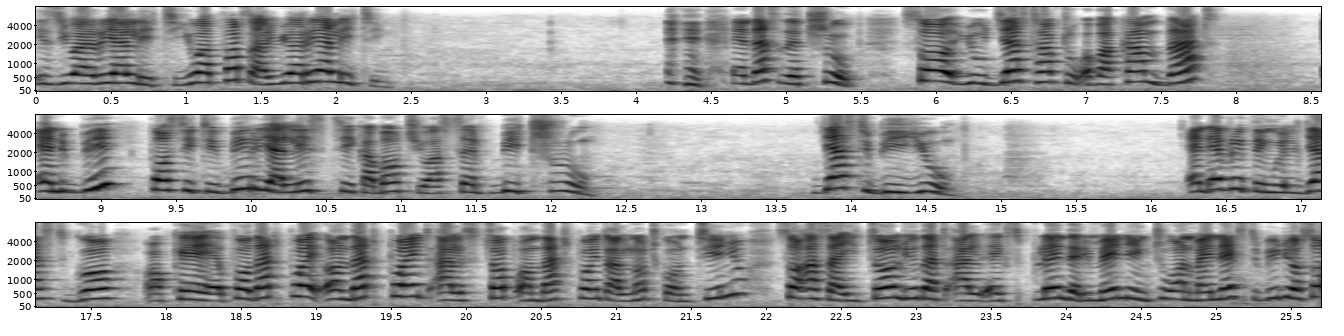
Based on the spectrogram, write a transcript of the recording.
is your reality. Your thoughts are your reality. And that's the truth. So you just have to overcome that and be positive be realistic about yourself be true. Just be you. And everything will just go okay. For that point on that point i'll stop. On that point i'll not continue. So as i told you that i'll explain the remaining two on my next video. So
